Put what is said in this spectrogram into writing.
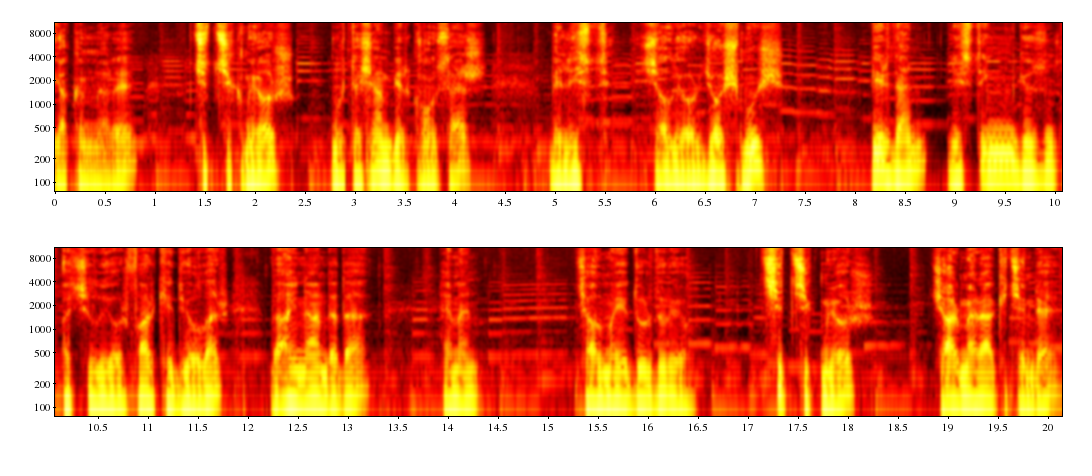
yakınları çıt çıkmıyor. Muhteşem bir konser ve Liszt çalıyor coşmuş. Birden List'in gözü açılıyor fark ediyorlar ve aynı anda da hemen çalmayı durduruyor. Çıt çıkmıyor. Çar merak içinde.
